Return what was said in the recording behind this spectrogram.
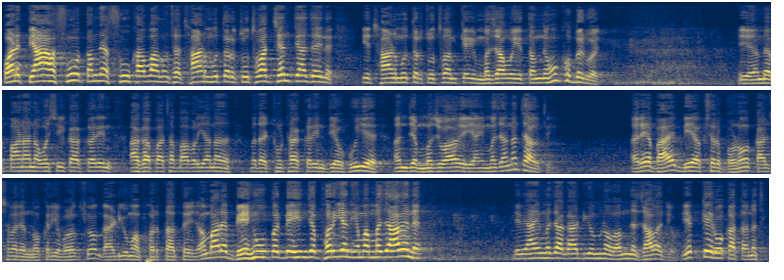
પણ ત્યાં શું તમને સુખ આવવાનું છે? છાણ મૂતર ચૂથવા જ છે ને ત્યાં જઈને? એ છાણ મૂતર ચૂથવામાં કેવી મજા હોય એ તમને શું ખબર હોય? એ અમે પાણાના ઓશિકા કરીને આઘા પાછા બાવળિયાના બધા ઠૂંઠા કરીને જે હુઈએ અને જે મજો આવે એ અહીં મજા નથી આવતી. અરે ભાઈ, બે અક્ષર ભણો, કાલ સવારે નોકરીએ વળગશો, ગાડીઓમાં ફરતા થઈ અમારે બેહું ઉપર બેહીને જે ફરીએ ને એમાં મજા આવે ને, એવી અહીં મજા ગાડીઓમાં ન અમને જવા દો એક કઈ રોકાતા નથી.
